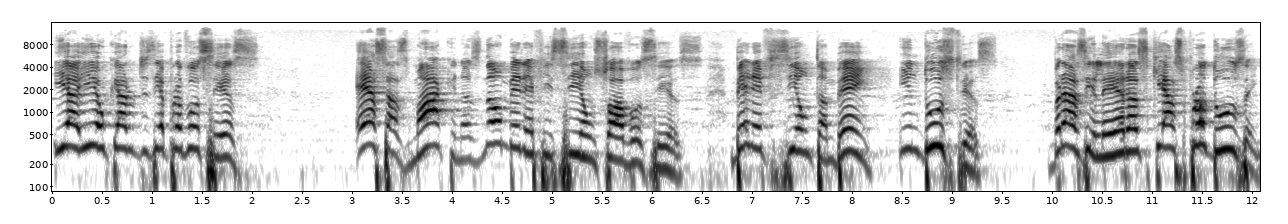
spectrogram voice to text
E aí eu quero dizer para vocês, essas máquinas não beneficiam só vocês, beneficiam também indústrias brasileiras que as produzem.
